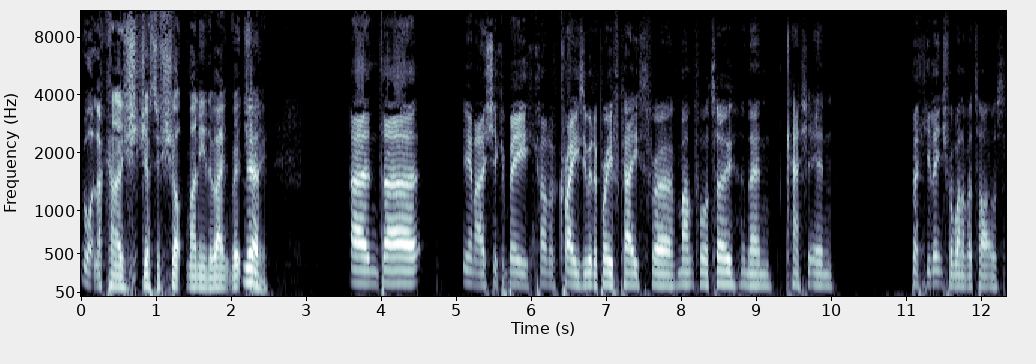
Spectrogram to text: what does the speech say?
What, like kind of sh- just a shock money in the bank victory? Yeah. And, uh, you know, she could be kind of crazy with a briefcase for a month or two and then cash it in. Becky Lynch for one of her titles.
